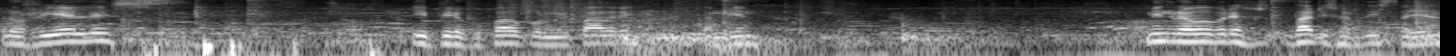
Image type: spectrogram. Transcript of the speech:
Los Rieles y Preocupado por mi Padre también. Han grabado varios, artistas ya.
